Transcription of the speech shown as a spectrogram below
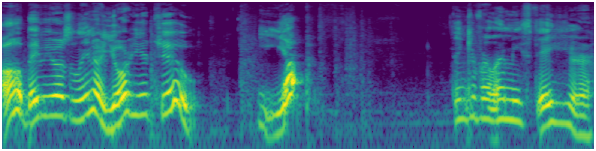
Oh, baby Rosalina, you're here too. Yep. Thank you for letting me stay here.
